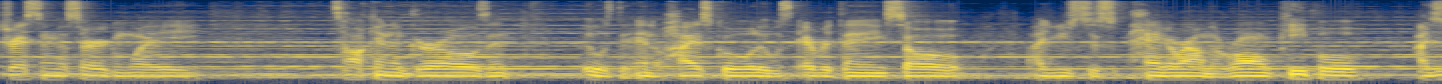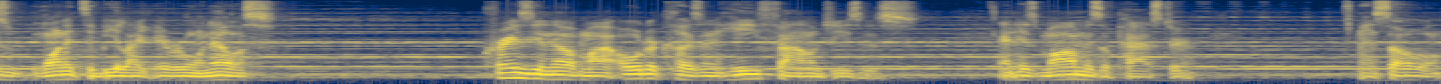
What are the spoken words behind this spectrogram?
dressing a certain way, talking to girls, and it was the end of high school, it was everything. So I used to hang around the wrong people. I just wanted to be like everyone else. Crazy enough, my older cousin, he found Jesus, and his mom is a pastor. And so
